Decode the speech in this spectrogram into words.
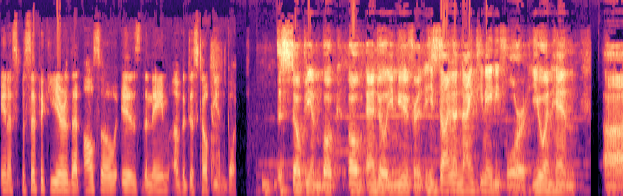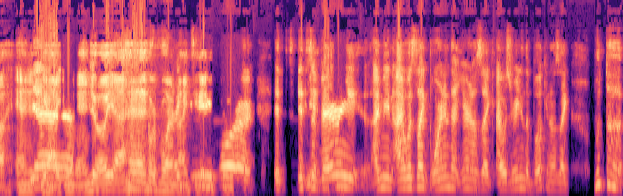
in a specific year that also is the name of a dystopian book. Dystopian book. Oh, Angelo, you muted for it. He's dying on 1984. You and him. Uh, and yeah, Yeah. you and Angelo. Yeah, we're born in 1984. It's it's Yeah. a very. I mean, I was like born in that year, and I was like, I was reading the book, and I was like, what the.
